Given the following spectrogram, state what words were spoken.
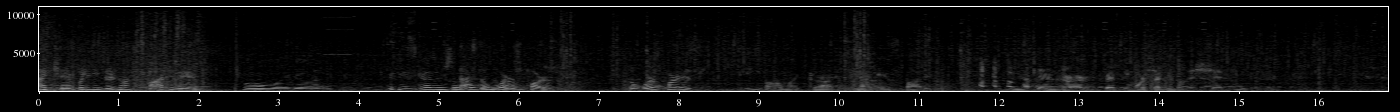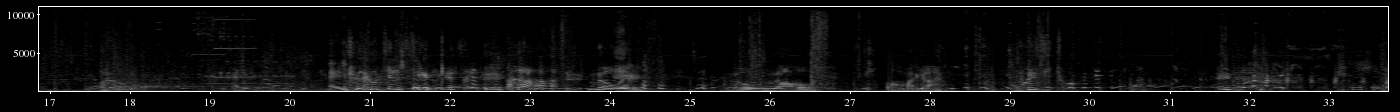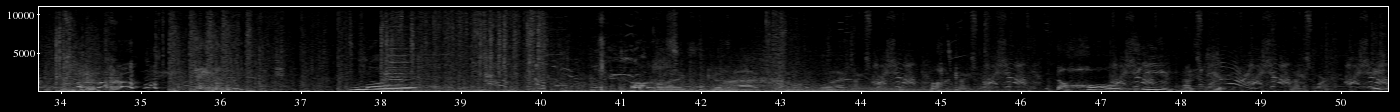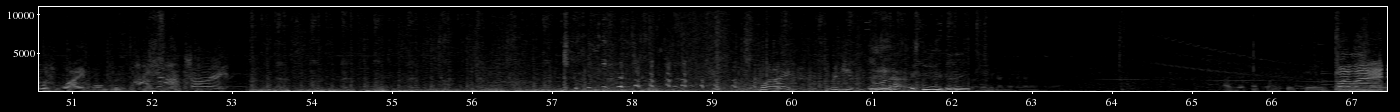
I can't believe they're not spotting him. Oh my god. These guys are so That's the worst part. The worst part is he. Oh my god, not getting spotted. You have to endure 50 more seconds of this shit. and and you go to the staircase. no way. No, no. Oh my god. What is he doing? No way. Oh my god, bro. What the fuck? Nice work. The whole team was here. Nice work. It was wide open. Nice work. Sorry. Why would you do that? I hit the sniper too. My leg!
